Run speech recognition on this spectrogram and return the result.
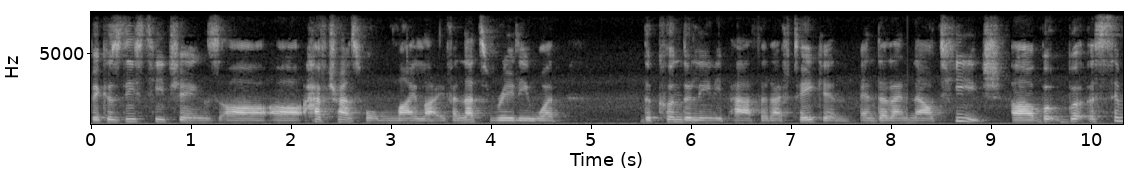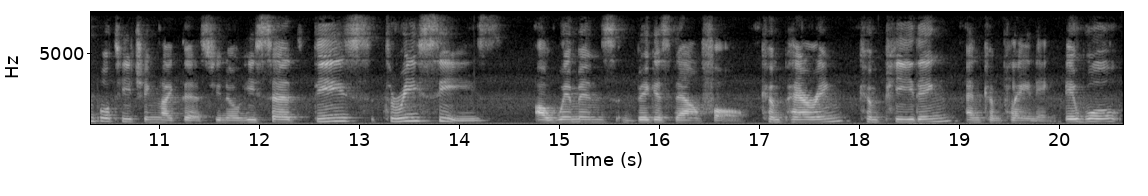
because these teachings are, are, have transformed my life. And that's really what the Kundalini path that I've taken and that I now teach. Uh, but, but a simple teaching like this, you know, he said, these three C's are women's biggest downfall comparing, competing, and complaining. It will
